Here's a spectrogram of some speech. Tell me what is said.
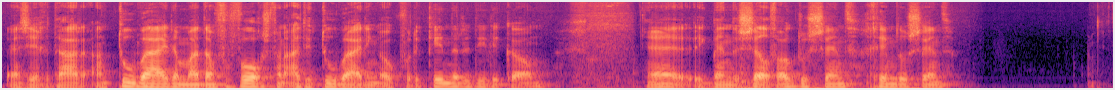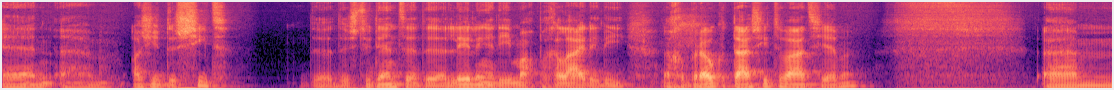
En zich daaraan toewijden, maar dan vervolgens vanuit die toewijding ook voor de kinderen die er komen. Hè, ik ben dus zelf ook docent, gymdocent. En ehm, als je dus ziet, de, de studenten, de leerlingen die je mag begeleiden, die een gebroken thuissituatie hebben. Ehm,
